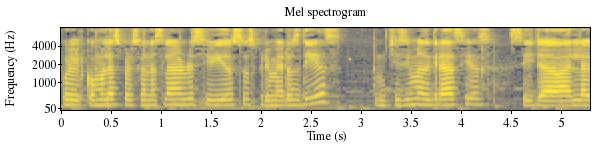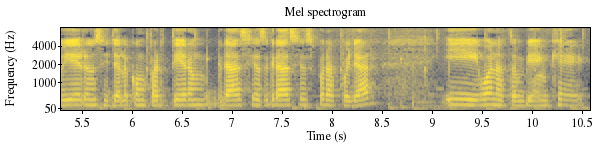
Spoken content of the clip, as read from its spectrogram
por el cómo las personas la han recibido estos primeros días. Muchísimas gracias. Si ya la vieron, si ya la compartieron, gracias, gracias por apoyar. Y bueno, también que,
